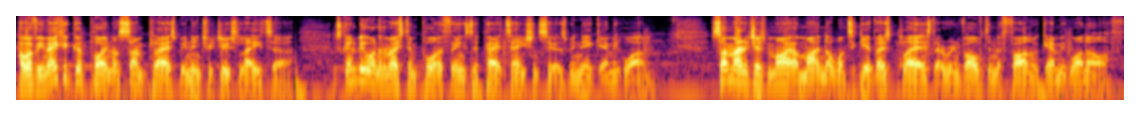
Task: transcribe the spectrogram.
However, you make a good point on some players being introduced later. It's going to be one of the most important things to pay attention to as we near Game Week 1. Some managers might or might not want to give those players that were involved in the final Game Week 1 off.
